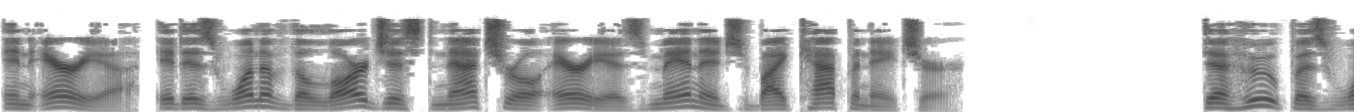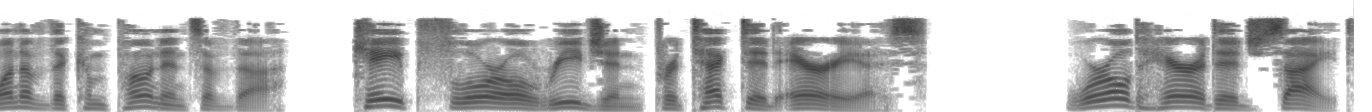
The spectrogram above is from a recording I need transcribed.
in area, it is one of the largest natural areas managed by CapeNature. De Hoop is one of the components of the Cape Floral Region Protected Areas World Heritage Site.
